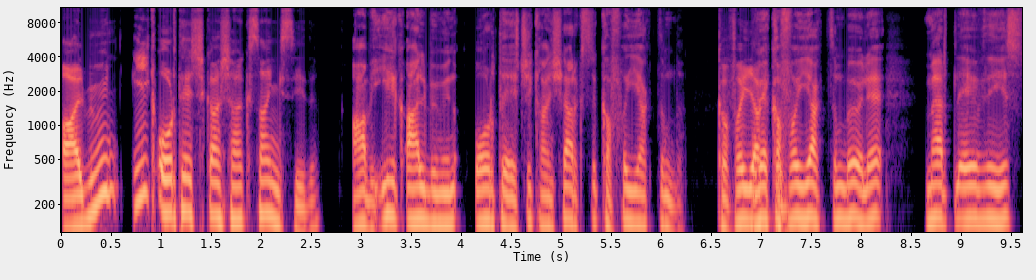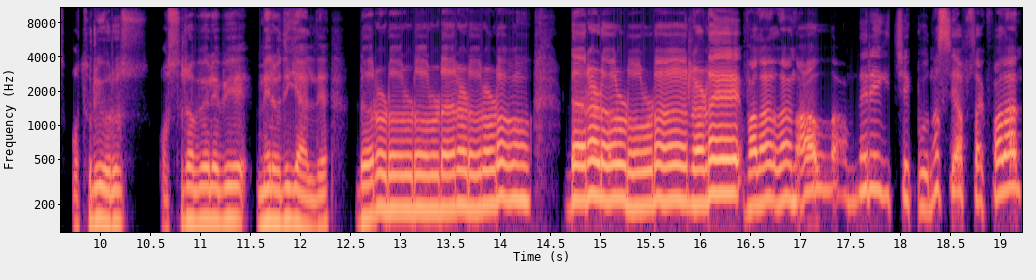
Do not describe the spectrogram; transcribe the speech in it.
albümün ilk ortaya çıkan şarkısı hangisiydi? Abi ilk albümün ortaya çıkan şarkısı Kafayı Yaktım'dı. Kafayı yaktım. Ve kafayı yaktım böyle Mert'le evdeyiz oturuyoruz. O sıra böyle bir melodi geldi. falan lan Allah'ım nereye gidecek bu nasıl yapsak falan.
